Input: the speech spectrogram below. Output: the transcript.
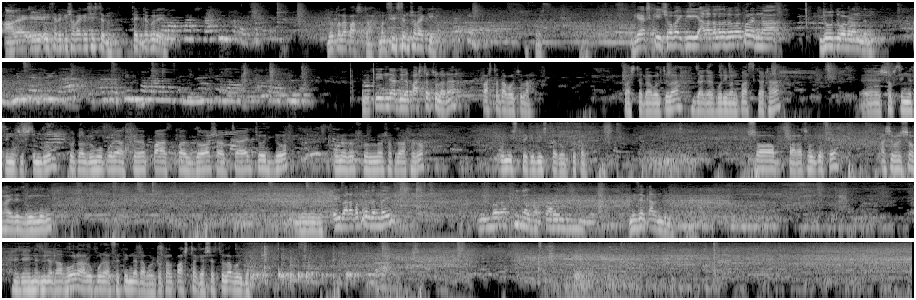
আর এই- সাইডে কি সব একই সিস্টেম চারটা করে? দোতলায় পাঁচটা। মানে সিস্টেম সব একই? আচ্ছা, আচ্ছা। গ্যাস কি সবাই কি আলাদা আলাদা ব্যবহার করেন না যৌথভাবে রান্ধেন তিনটা দুইটা পাঁচটা চুলা না? পাঁচটা ডাবল চুলা। পাঁচটা ডাবল চুলা জায়গার পরিমাণ পাঁচ কাঠা। সব single single system room total room উপরে আছে পাঁচ পাঁচ দশ আর চার চোদ্দ পনেরো ষোলো সতেরো আঠারো উনিশ থেকে বিশটা রুম টোটাল সব পাড়া চলতেছে। আশেপাশে সব হাইরেজ বিল্ডিং এই ভাড়া কত করে দেন ভাই? তিন হাজার কারেন্ট নিজের কারেন্টগুলি এই যে এনে দুইটা ডাবল আর উপরে আছে তিনটা ডাবল টোটাল পাঁচটা গ্যাসের চুলা বৈধ।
